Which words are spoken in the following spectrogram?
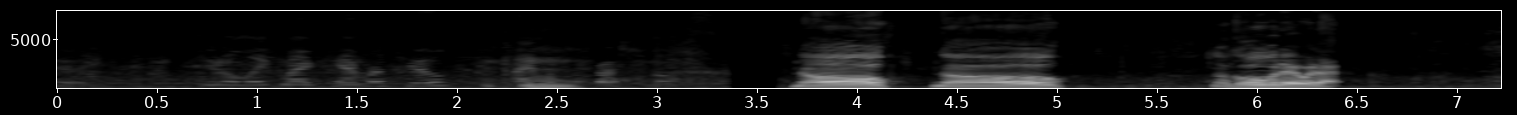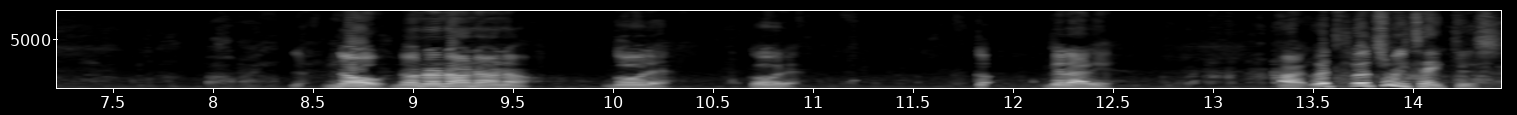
did. You don't like my camera skills? I'm Mm. a professional. No, no, no, go over there with that. Oh my, no, no, no, no, no, no. Go over there, go over there. Go, get out of here. All right, let's let's retake this.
